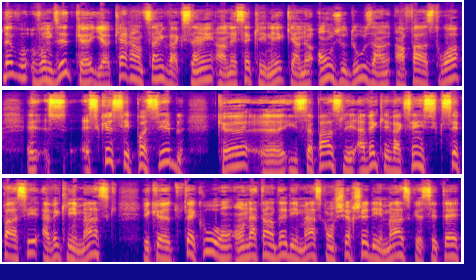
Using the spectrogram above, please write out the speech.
Là, vous, vous, me dites qu'il y a 45 vaccins en essai clinique, il y en a 11 ou 12 en, en phase 3. Est-ce que c'est possible que euh, il se passe les, avec les vaccins ce qui s'est passé avec les masques et que tout à coup on, on attendait des masques, on cherchait des masques, c'était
